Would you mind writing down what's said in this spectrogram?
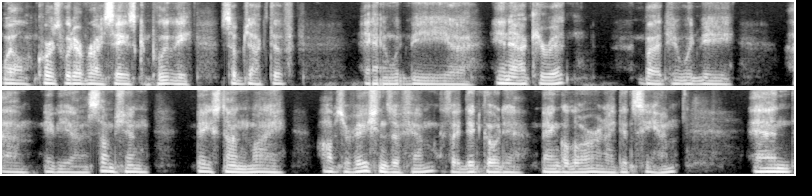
Well, of course, whatever I say is completely subjective and would be uh, inaccurate, but it would be um, maybe an assumption based on my observations of him, because I did go to Bangalore and I did see him. And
